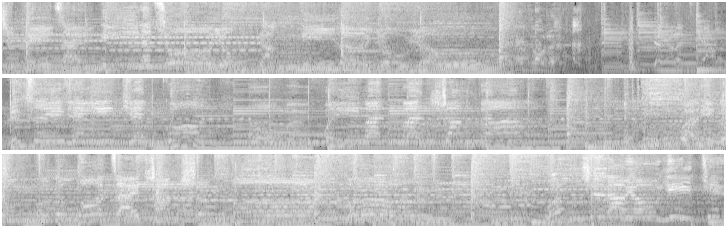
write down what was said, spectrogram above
直陪在你的左右，让你乐悠悠。日子一天一天过。我们会慢慢长大，我不管你懂不懂我在唱什么。我知道有一天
